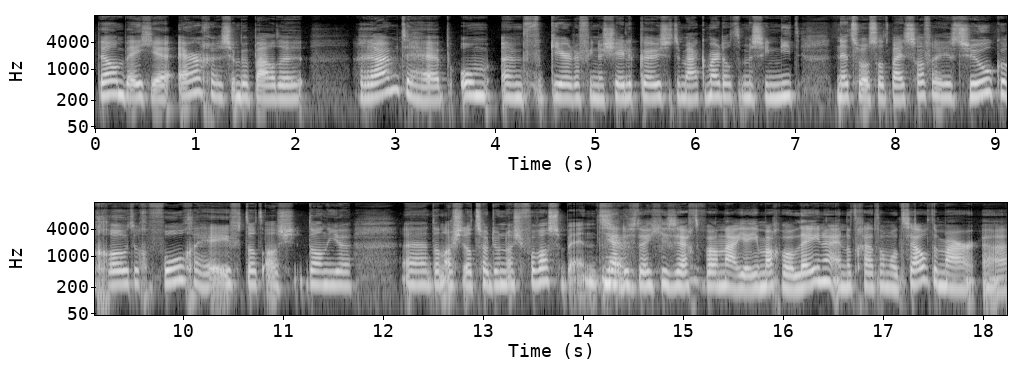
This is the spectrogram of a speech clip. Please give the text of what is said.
wel een beetje ergens een bepaalde ruimte hebt om een verkeerde financiële keuze te maken, maar dat het misschien niet, net zoals dat bij het strafrecht zulke grote gevolgen heeft dat als je dan je uh, dan als je dat zou doen als je volwassen bent. Ja, dus dat je zegt van, nou ja, je mag wel lenen en dat gaat allemaal hetzelfde, maar uh,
